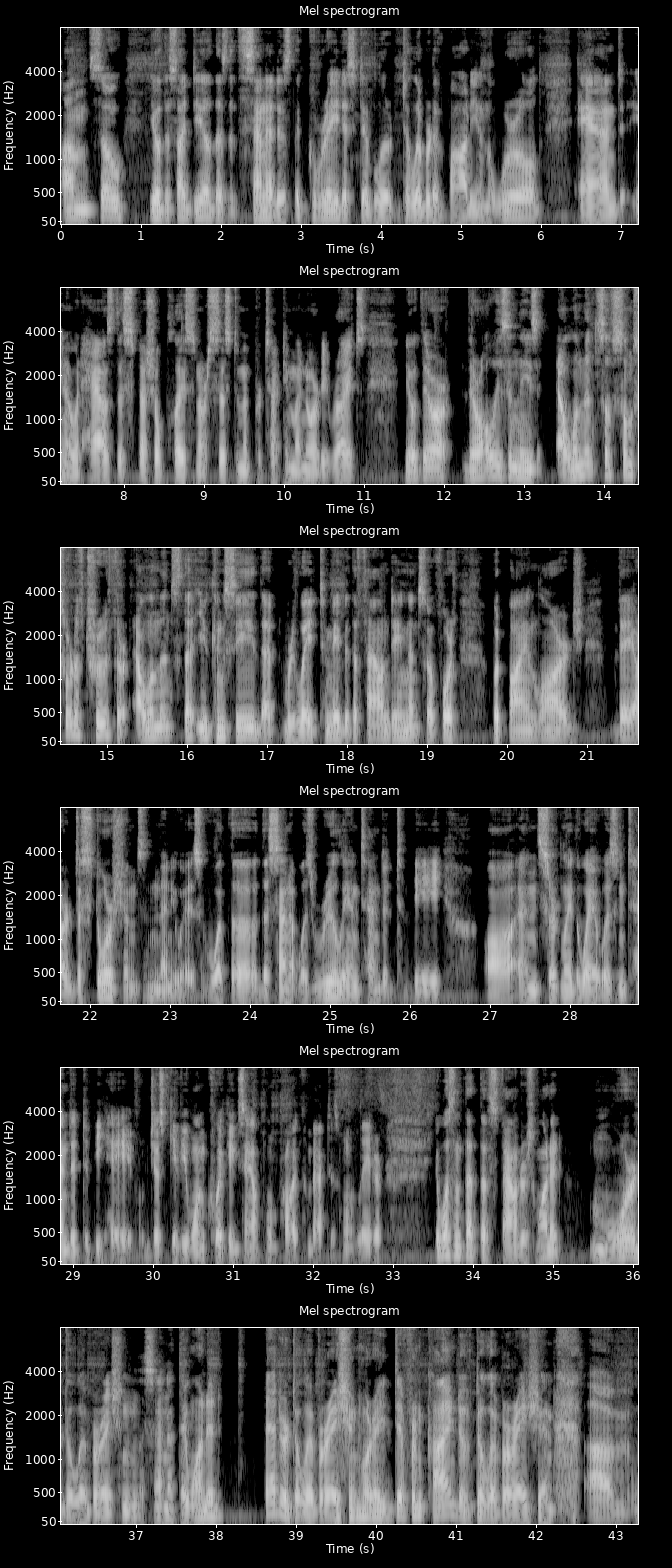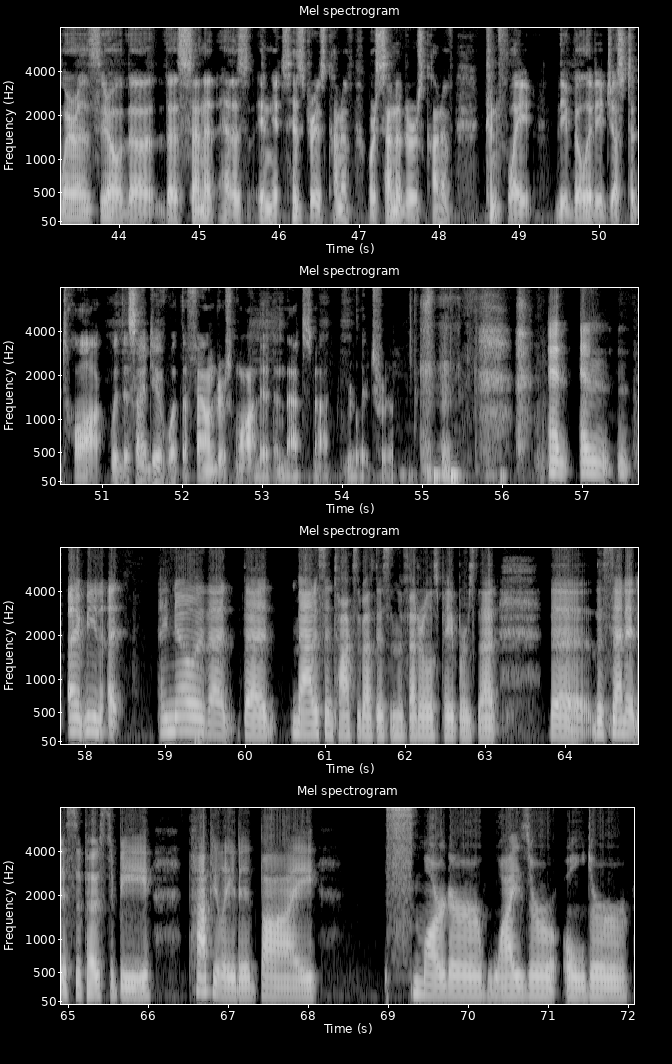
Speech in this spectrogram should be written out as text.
Um, so, you know, this idea that the Senate is the greatest deliberative body in the world, and you know it has this special place in our system in protecting minority rights you know there are there are always in these elements of some sort of truth or elements that you can see that relate to maybe the founding and so forth but by and large they are distortions in many ways of what the the senate was really intended to be uh, and certainly the way it was intended to behave. I'll just give you one quick example and probably come back to this more later. It wasn't that the founders wanted more deliberation in the Senate. They wanted better deliberation or a different kind of deliberation. Um, whereas, you know, the the Senate has in its history is kind of where senators kind of conflate the ability just to talk with this idea of what the founders wanted, and that's not really true. and and I mean, I, I know that that Madison talks about this in the Federalist Papers that the the Senate is supposed to be populated by smarter, wiser, older,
